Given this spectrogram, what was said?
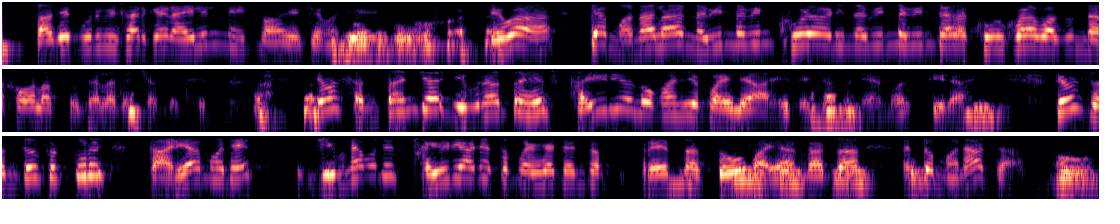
साधे पूर्वीसारखे राहिलेले नाहीत याच्यामध्ये. हो, हो. तेव्हा त्या मनाला नवीन नवीन खुळ आणि नवीन नवीन त्याला खुळखुळा वाजून दाखवा लागतो त्याला त्याच्यामध्ये. तेव्हा संतांच्या जीवनाचं हे स्थैर्य लोकांचे पहिले आहे त्याच्यामध्ये मन स्थिर आहे. तेव्हा संत सत्पुर कार्यामध्ये जीवनामध्ये स्थैर्य आणण्याचा पहिला त्यांचा प्रयत्न असतो बाह्यांगाचा नंतर मनाचा. हो.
